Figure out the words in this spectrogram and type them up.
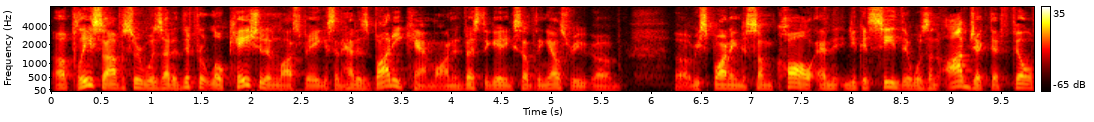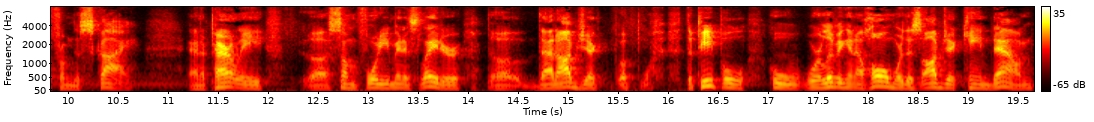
a police officer was at a different location in Las Vegas and had his body cam on, investigating something else, re, uh, uh, responding to some call, and you could see there was an object that fell from the sky, and apparently. Uh, some 40 minutes later, uh, that object, uh, the people who were living in a home where this object came down,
